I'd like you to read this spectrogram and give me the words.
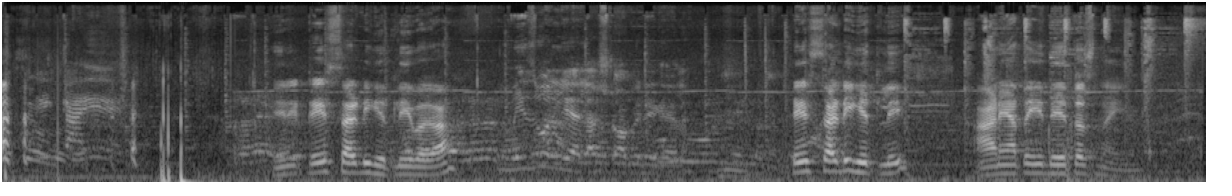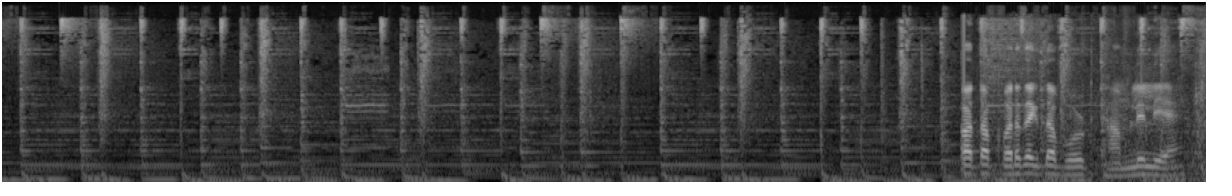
हे काय हिने टेस्टसाठी घेतली बघा. मीच बोलली याला स्ट्रॉबेरी घ्यायला. टेस्टसाठी घेतली आणि आता ही देतच नाही. आता परत एकदा बोट थांबलेली आहे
